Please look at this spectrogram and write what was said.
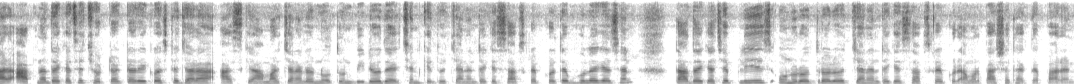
আর আপনাদের কাছে ছোট্ট একটা রিকোয়েস্টে যারা আজকে আমার চ্যানেলে নতুন ভিডিও দেখছেন কিন্তু চ্যানেলটাকে সাবস্ক্রাইব করতে ভুলে গেছেন, তাদের কাছে প্লিজ অনুরোধ রইল চ্যানেলটাকে সাবস্ক্রাইব করে আমার পাশে থাকতে পারেন।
